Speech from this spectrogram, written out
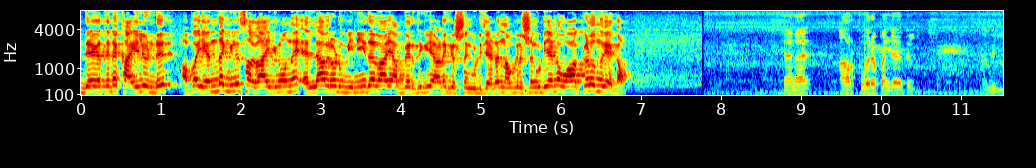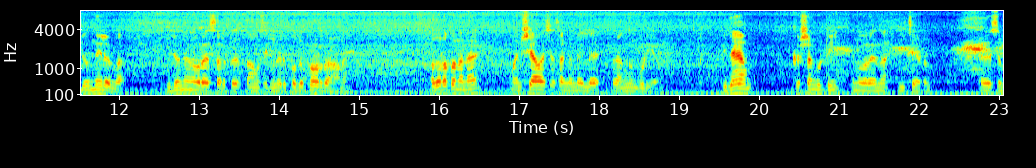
ഇദ്ദേഹത്തിന്റെ കയ്യിലുണ്ട്. അപ്പൊ എന്തെങ്കിലും സഹായിക്കണമെന്ന് എല്ലാവരോടും വിനീതമായി അഭ്യർത്ഥിക്കുകയാണ് കൃഷ്ണൻകുട്ടി ചേട്ടൻ. നമുക്ക് കൃഷ്ണൻകുട്ടി ചേട്ടന്റെ വാക്കുകളൊന്ന് കേൾക്കാം. ഞാൻ ആർപ്പുകര പഞ്ചായത്തിൽ വില്ലൂന്നിലുള്ള വില്ലൂന്നി എന്ന് പറയുന്ന സ്ഥലത്ത് താമസിക്കുന്ന ഒരു പൊതുപ്രവർത്തനമാണ് അതോടൊപ്പം തന്നെ മനുഷ്യാവശ്യ സംഘടനയിലെ ഒരു അംഗം കൂടിയാണ്. ഇദ്ദേഹം കൃഷ്ണൻകുട്ടി എന്ന് പറയുന്ന ഈ ചേട്ടൻ ഏകദേശം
